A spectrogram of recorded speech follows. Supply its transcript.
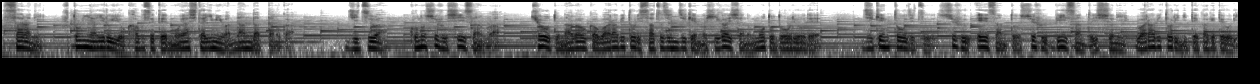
さらに布団や衣類をかぶせて燃やした意味は何だったのか。実はこの主婦 C さんは京都長岡蕨取り殺人事件の被害者の元同僚で事件当日主婦 A さんと主婦 B さんと一緒に蕨取りに出かけており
